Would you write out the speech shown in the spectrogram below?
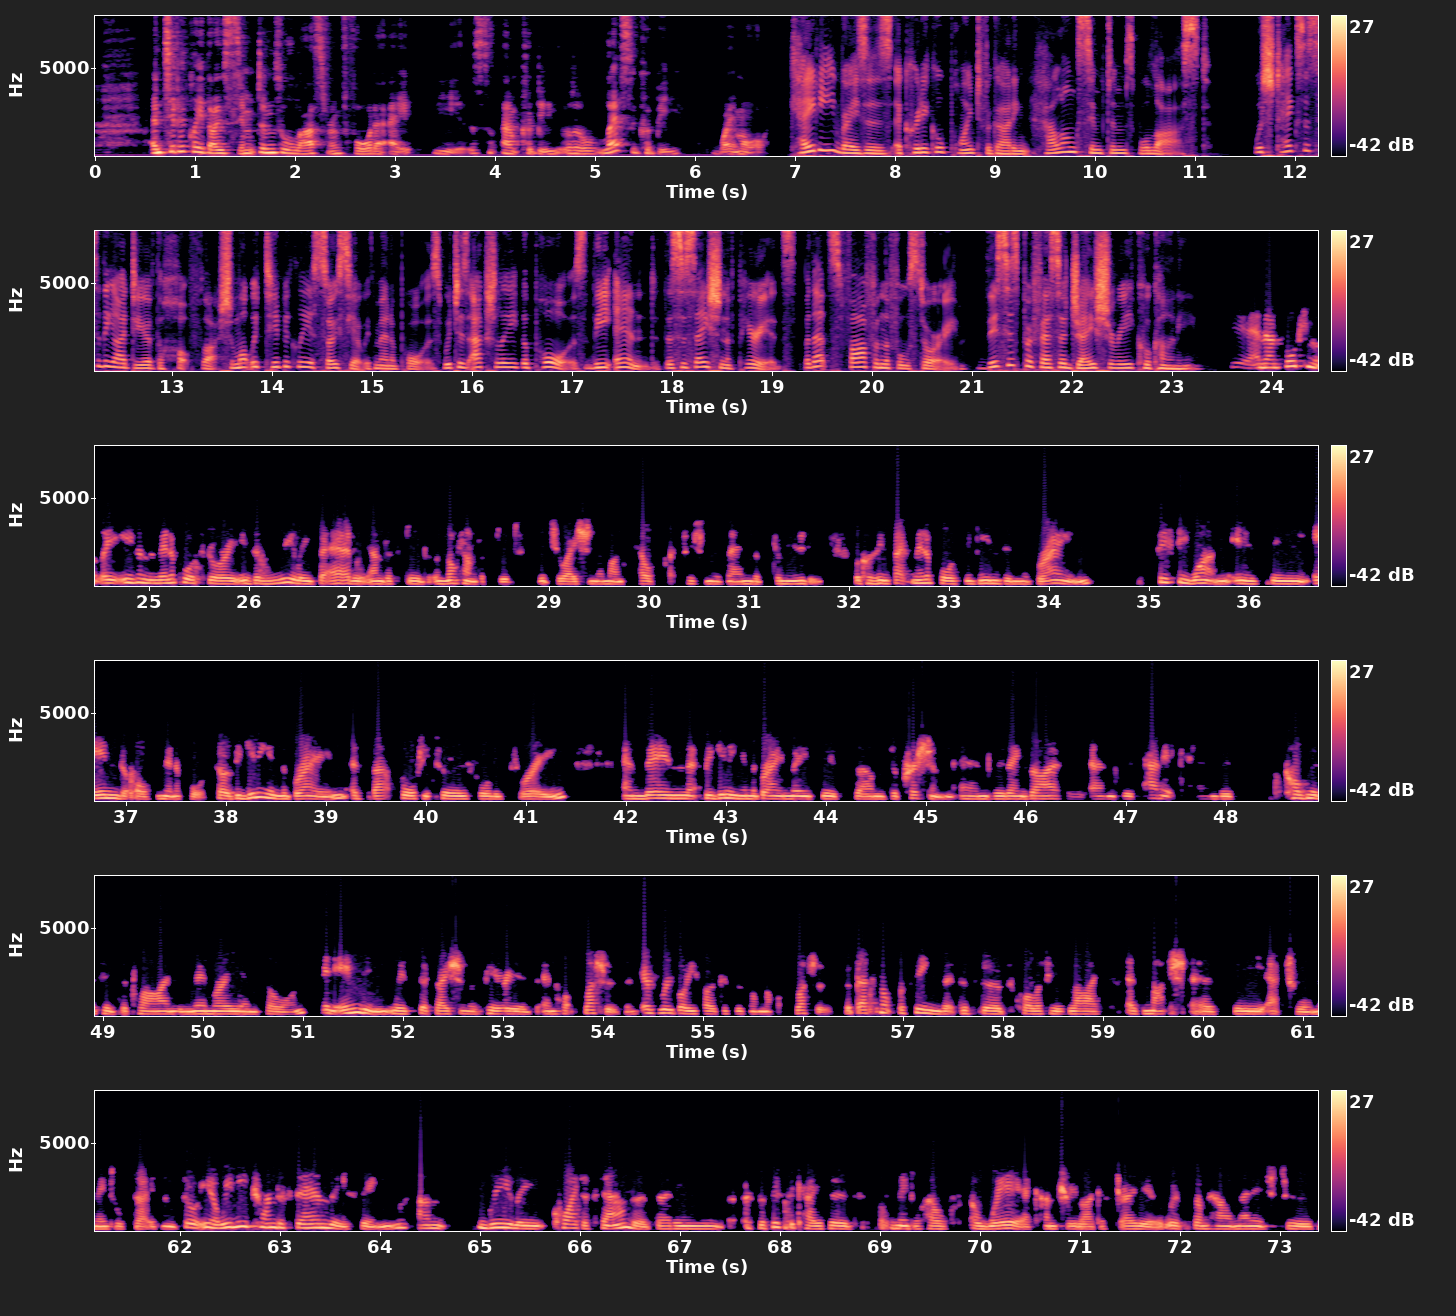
And typically, those symptoms will last from four to eight years. Um, could be a little less, it could be way more. Katie raises a critical point regarding how long symptoms will last. Which takes us to the idea of the hot flush and what we typically associate with menopause, which is actually the pause, the end, the cessation of periods. But that's far from the full story. This is Professor Jayashri Kulkarni. Yeah, and unfortunately, even the menopause story is a really badly understood or not understood situation amongst health practitioners and the community because, in fact, menopause begins in the brain 51 is the end of menopause. So beginning in the brain at about 42, 43. And then beginning in the brain means with um, depression and with anxiety and with panic and with cognitive decline and memory and so on, and ending with cessation of periods and hot flushes. And everybody focuses on the hot flushes, but that's not the thing that disturbs quality of life as much as the actual mental state. And so, you know, we need to understand these things. Um, really quite astounded that in a sophisticated mental health aware country like Australia, we've somehow managed to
